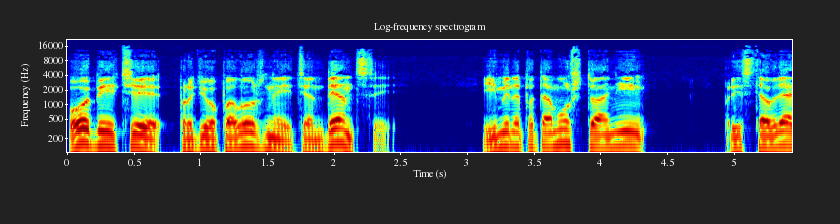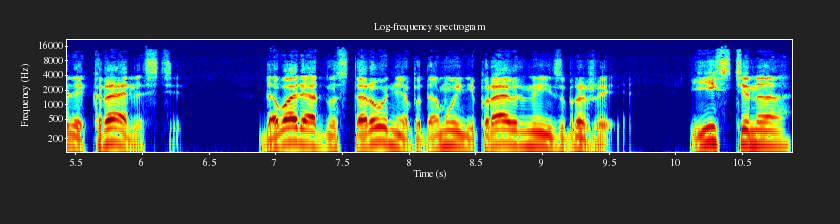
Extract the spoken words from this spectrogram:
Обе эти противоположные тенденции, именно потому, что они представляли крайности, давали одностороннее, а потому и неправильное изображение. Истина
